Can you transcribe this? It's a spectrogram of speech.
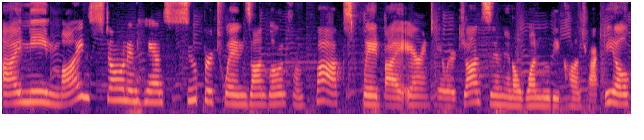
I mean Mind Stone enhanced super twins on loan from Fox, played by Aaron Taylor Johnson in a one movie contract deal,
